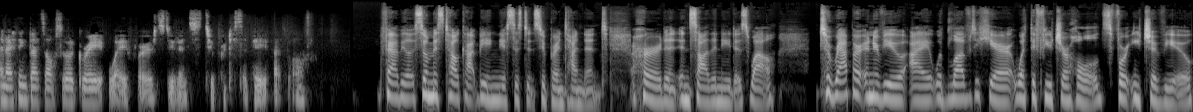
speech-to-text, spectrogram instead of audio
And I think that's also a great way for students to participate as well. Fabulous. So, Miss Talcott, being the assistant superintendent, heard and, and saw the need as well. To wrap our interview, I would love to hear what the future holds for each of you.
